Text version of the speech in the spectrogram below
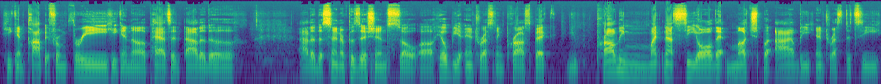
he can pop it from three. He can uh, pass it out of the out of the center position. So uh, he'll be an interesting prospect. You probably might not see all that much, but I'll be interested to see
